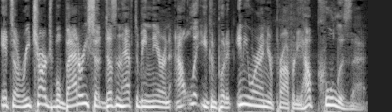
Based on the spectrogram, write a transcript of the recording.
It's a rechargeable battery, so it doesn't have to be near an outlet. You can put it anywhere on your property. How cool is that?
